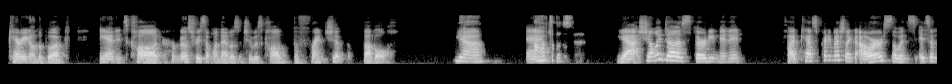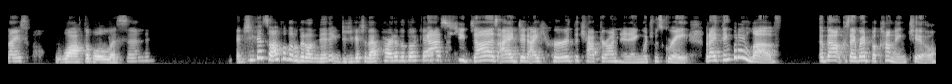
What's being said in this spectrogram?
carrying on the book. And it's called her most recent one that I listened to was called The Friendship Bubble. Yeah. And I'll have to listen. Yeah. She only does 30 minute podcast pretty much like ours. So it's it's a nice walkable listen and she gets off a little bit on knitting. Did you get to that part of the book yet? Yes, she does. I did. I heard the chapter on knitting, which was great. But I think what I love about because I read Becoming too.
